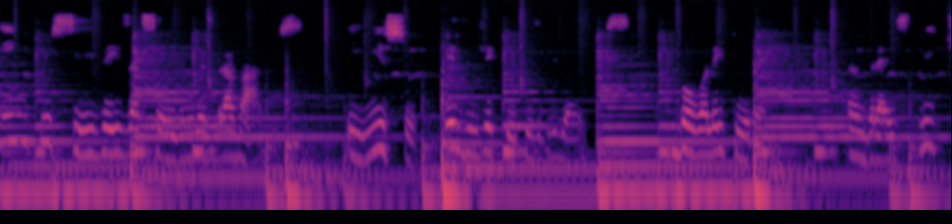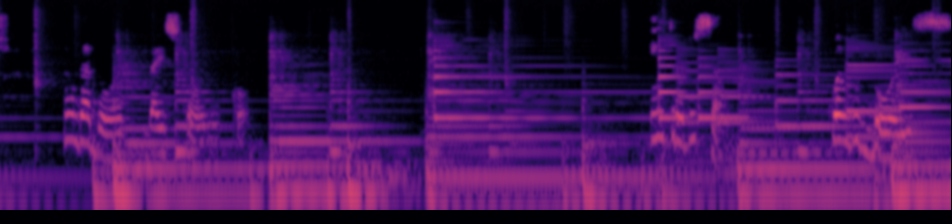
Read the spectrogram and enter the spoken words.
impossíveis a serem desbravados. E isso exige equipes brilhantes. Boa leitura. André Street, fundador da Stonico. Introdução. Quando dois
